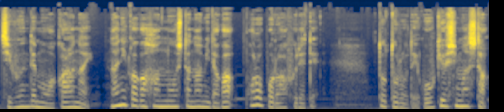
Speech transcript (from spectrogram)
自分でもわからない何かが反応した涙がポロポロ溢れてトトロで号泣しました。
